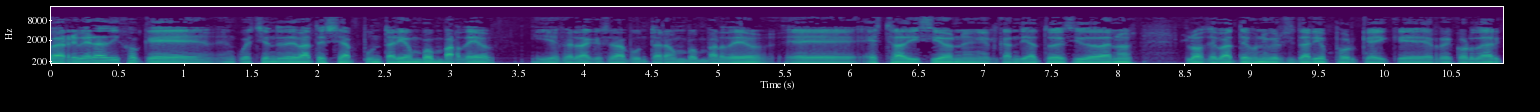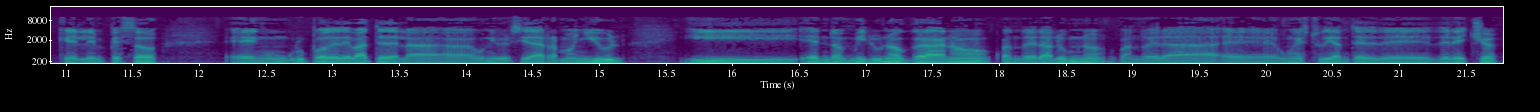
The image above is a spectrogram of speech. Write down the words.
Bueno, Rivera dijo que en cuestión de debate se apuntaría a un bombardeo y es verdad que se va a apuntar a un bombardeo. Eh, es tradición en el candidato de Ciudadanos los debates universitarios porque hay que recordar que él empezó en un grupo de debate de la Universidad Ramón Llull y en 2001 ganó, cuando era alumno, cuando era eh, un estudiante de Derecho,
